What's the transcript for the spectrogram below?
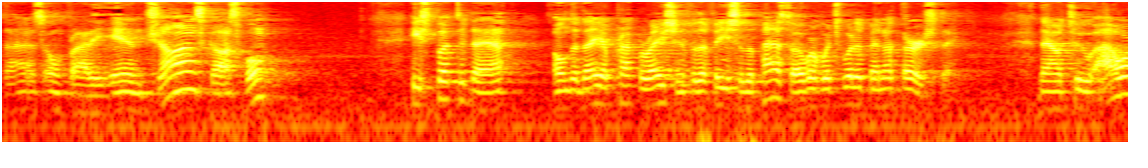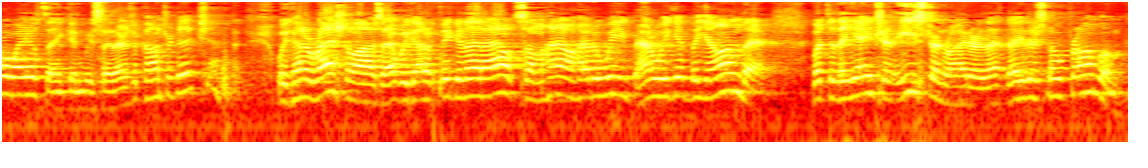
Dies on Friday. In John's Gospel, He's put to death on the day of preparation for the feast of the Passover, which would have been a Thursday. Now, to our way of thinking, we say there's a contradiction. we got to rationalize that. We got to figure that out somehow. How do we how do we get beyond that? But to the ancient Eastern writer that day, there's no problem.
